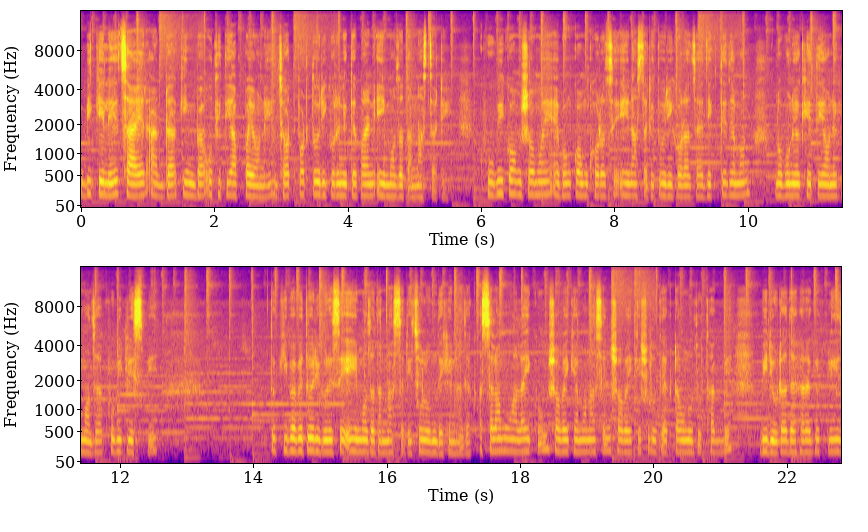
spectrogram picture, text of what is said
বিকেলে চায়ের আড্ডা কিংবা অতিথি আপ্যায়নে ঝটপট তৈরি করে নিতে পারেন এই মজাদার নাস্তাটি। খুবই কম সময়ে এবং কম খরচে এই নাস্তাটি তৈরি করা যায়। দেখতে যেমন লোভনীয়, খেতে অনেক মজা, খুবই ক্রিস্পি তো কীভাবে তৈরি করেছে এই মজাদার নাস্তাটি? চলুন দেখে নেওয়া যাক। আসসালামু আলাইকুম। সবাই কেমন আছেন? সবাইকে শুরুতে একটা অনুরোধ থাকবে। ভিডিওটা দেখার আগে প্লিজ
